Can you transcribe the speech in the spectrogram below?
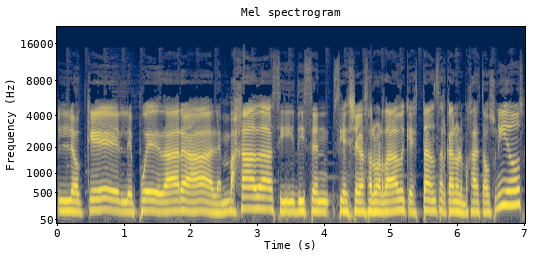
lo que le puede dar a la embajada si dicen, si llega a ser verdad que es tan cercano a la embajada de Estados Unidos,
